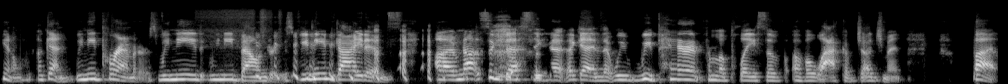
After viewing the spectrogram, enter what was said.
you know again we need parameters. We need we need boundaries. We need guidance. I'm not suggesting that again that we we parent from a place of of a lack of judgment. But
